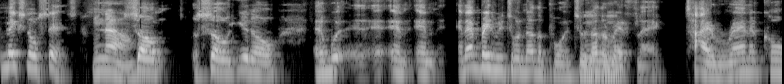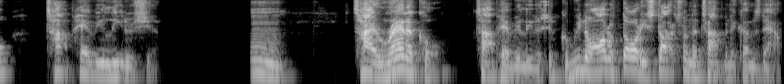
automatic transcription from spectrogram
makes no sense. No. So, so you know, and and and and that brings me to another point, to another Mhm. red flag: tyrannical, top-heavy leadership. Mm. Tyrannical, top-heavy leadership. Because we know all authority starts from the top and it comes down.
